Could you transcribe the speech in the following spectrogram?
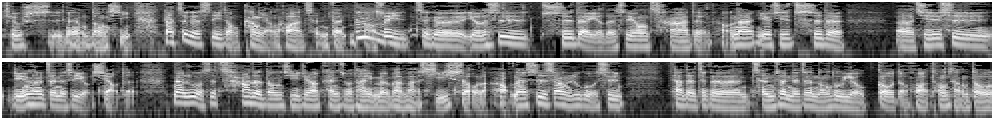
Q 十那种东西。那这个是一种抗氧化的成分，好，所以这个有的是吃的，有的是用擦的。好，那尤其是吃的。呃，其实是理论上真的是有效的。那如果是擦的东西，就要看说它有没有办法吸收了。好，那事实上，如果是它的这个成分的这个浓度有够的话，通常都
